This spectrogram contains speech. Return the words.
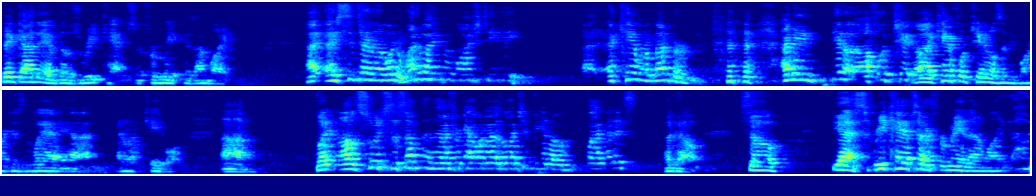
Thank God they have those recaps. For me because I'm like, I, I sit there and I wonder why do I even watch TV? I, I can't remember. I mean, you know, I'll flip. Cha- I can't flip channels anymore because the way I uh, I don't have cable. Um, but I'll switch to something that I forgot what I was watching. You know, five minutes ago. So yes, recaps are for me, and I'm like, oh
